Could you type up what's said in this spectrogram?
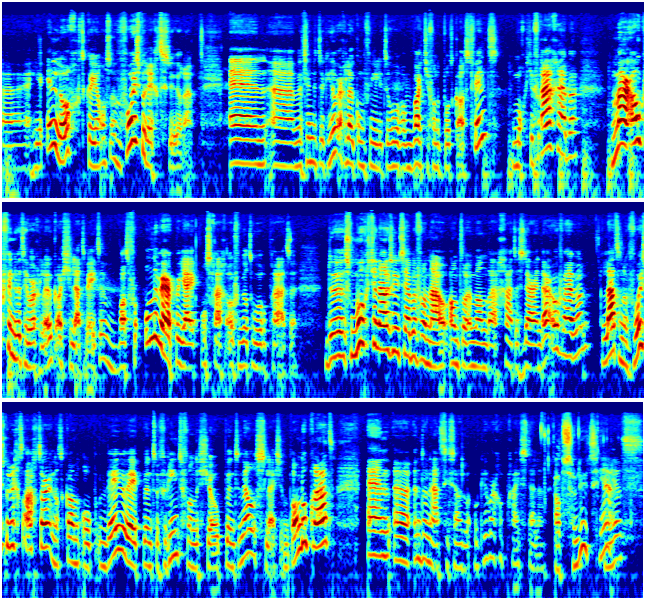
uh, hier inlogt, kun je ons een voicebericht sturen. En eh, we vinden het natuurlijk heel erg leuk om van jullie te horen wat je van de podcast vindt. Mocht je vragen hebben, maar ook vinden we het heel erg leuk als je laat weten wat voor onderwerpen jij ons graag over wilt horen praten. Dus mocht je nou zoiets hebben van, nou, Anto en Wanda gaat het daar en daar over hebben, laat dan een voicebericht achter. En dat kan op www.vriendvandeshow.nl slash wandelpraat. En uh, een donatie zouden we ook heel erg op prijs stellen. Absoluut, ja. Yes.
